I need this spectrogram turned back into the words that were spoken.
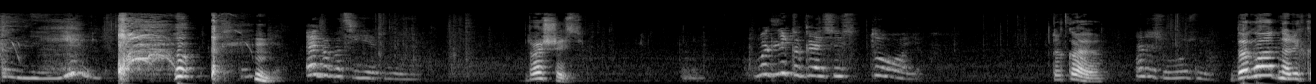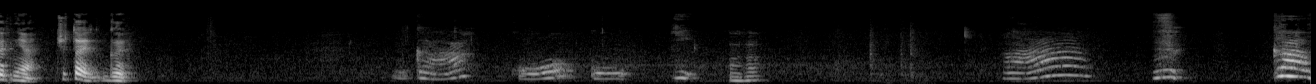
Три. Это последнее. Давай 6. Смотри, какая история. Какая? Это сложно. Да ладно, легкотня. Читай Г. Га, го, гу, и. Угу. А, в, гав,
